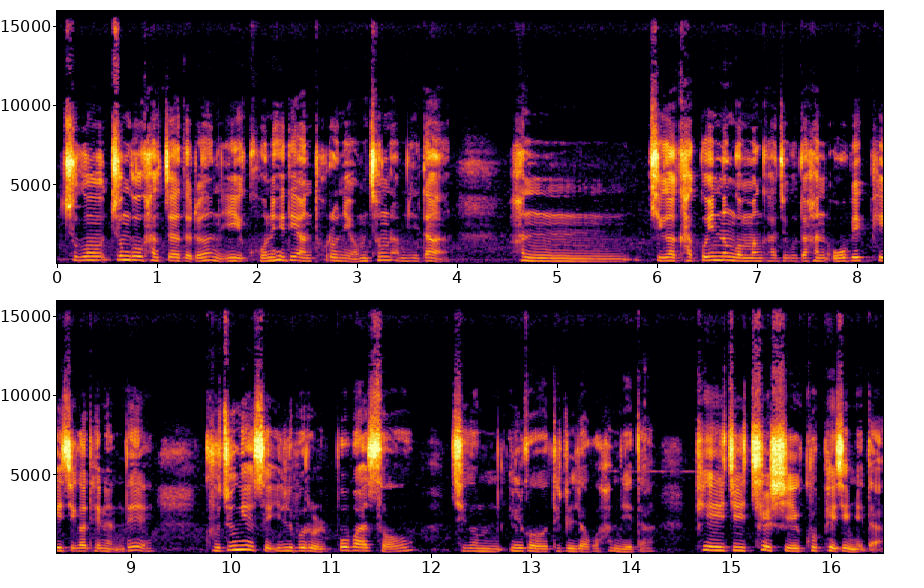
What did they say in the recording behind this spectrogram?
주, 중국 학자들은 이 고뇌에 대한 토론이 엄청납니다. 한 제가 갖고 있는 것만 가지고도 한 500페이지가 되는데 그 중에서 일부를 뽑아서 지금 읽어 드리려고 합니다. 페이지 79페이지입니다.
